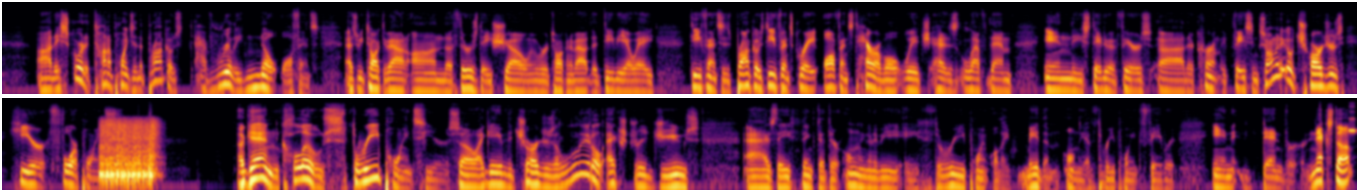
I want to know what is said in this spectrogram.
Uh, they scored a ton of points, and the Broncos have really no offense, as we talked about on the Thursday show when we were talking about the DVOA defenses. Broncos defense great, offense terrible, which has left them in the state of affairs uh, they're currently facing. So I'm going to go Chargers here, four points. Again, close, three points here. So I gave the Chargers a little extra juice as they think that they're only going to be a three point, well, they made them only a three point favorite in Denver. Next up,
